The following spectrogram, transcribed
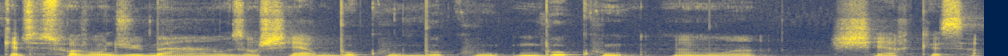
qu'elle se soit vendue ben, aux enchères beaucoup, beaucoup, beaucoup moins cher que ça.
